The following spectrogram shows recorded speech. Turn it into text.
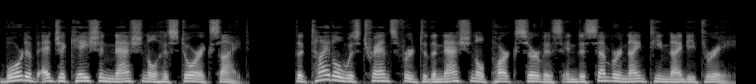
Board of Education National Historic Site. The title was transferred to the National Park Service in December 1993.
